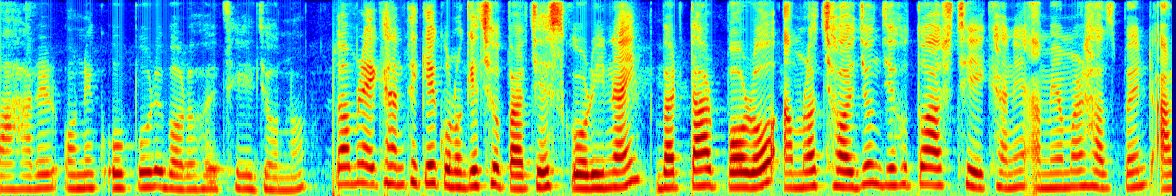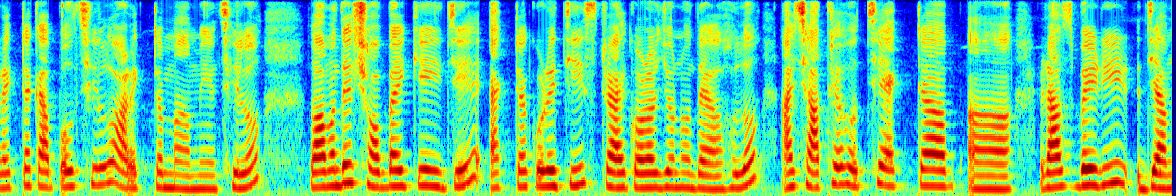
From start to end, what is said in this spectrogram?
পাহাড়ের অনেক ওপরে বড় হয়েছে এই জন্য। তো আমরা এখান থেকে কোনো কিছু পারচেস করি নাই বাট তারপরও আমরা ছয়জন যেহেতু আসছি এখানে আমি আমার হাজব্যান্ড আরেকটা কাপল ছিল, আরেকটা মা মেয়ে ছিল। তো আমাদের সবাইকে এই যে একটা করে চিজ ট্রাই করার জন্য দেওয়া হলো। আর সাথে হচ্ছে একটা রাসবেরির জ্যাম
